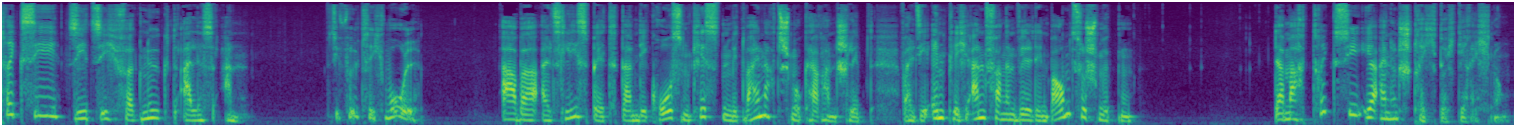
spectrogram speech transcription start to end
Trixie sieht sich vergnügt alles an. Sie fühlt sich wohl. Aber als Lisbeth dann die großen Kisten mit Weihnachtsschmuck heranschleppt, weil sie endlich anfangen will, den Baum zu schmücken, da macht Trixie ihr einen Strich durch die Rechnung.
